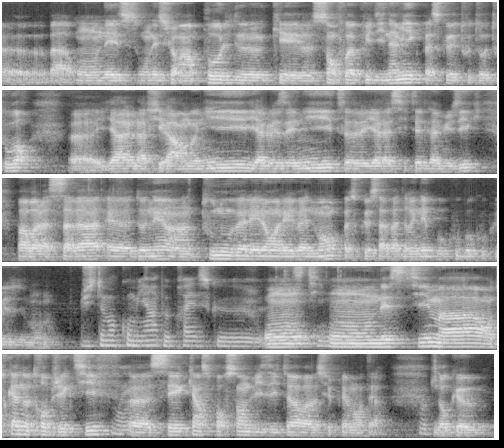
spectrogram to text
Euh, bah, on est on est sur un pôle de qui est 100 fois plus dynamique parce que tout autour euh, il y a la Philharmonie, il y a le Zénith, euh, il y a la Cité de la Musique. Enfin voilà, ça va euh, donner un tout nouvel élan à l'événement parce que ça va drainer beaucoup beaucoup plus de monde. Justement, combien à peu près est-ce que on, on, estime à, en tout cas notre objectif, ouais. euh, c'est 15% de visiteurs euh, supplémentaires. Okay. Donc euh,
